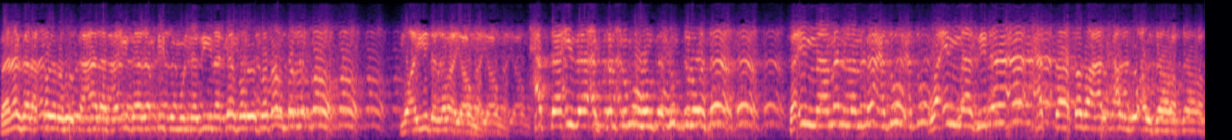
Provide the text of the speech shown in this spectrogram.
فنزل قوله تعالى فإذا لقيتم الذين كفروا فضرب الرقاب. مؤيدا لرأي عمر. حتى إذا أدخلتموهم فشدوا الوثاق. فإما منا بعد وإما فداء حتى تضع الحرب أوزارها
